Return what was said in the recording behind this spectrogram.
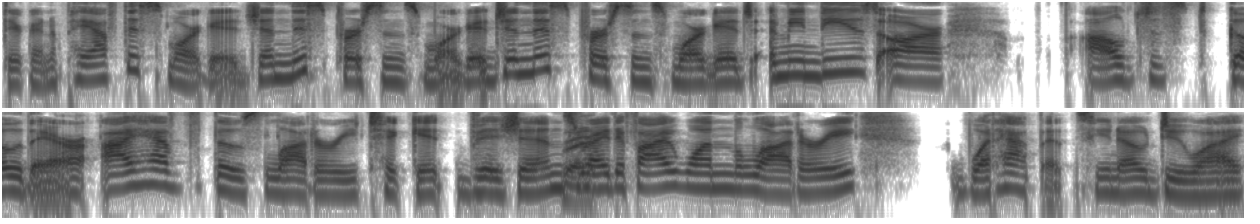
they're going to pay off this mortgage and this person's mortgage and this person's mortgage, I mean, these are I'll just go there. I have those lottery ticket visions, right? right? If I won the lottery, what happens? You know, do I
